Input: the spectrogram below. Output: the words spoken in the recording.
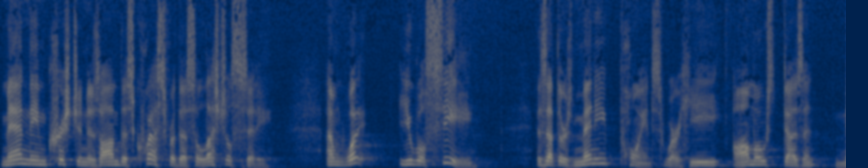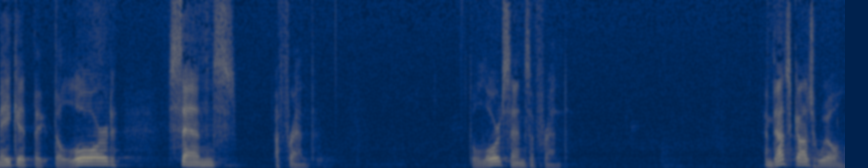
man named Christian is on this quest for the celestial city. And what you will see is that there's many points where he almost doesn't make it. The Lord sends a friend. The Lord sends a friend. And that's God's will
